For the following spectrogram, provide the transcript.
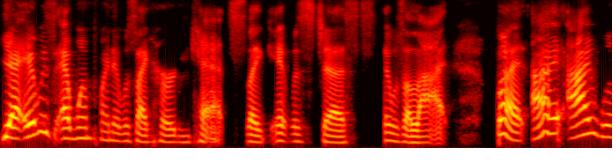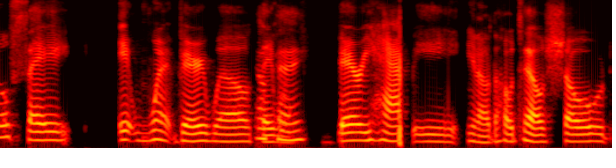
yeah, it was at one point it was like herding cats. Like it was just it was a lot. But I I will say it went very well. They were very happy. You know, the hotel showed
